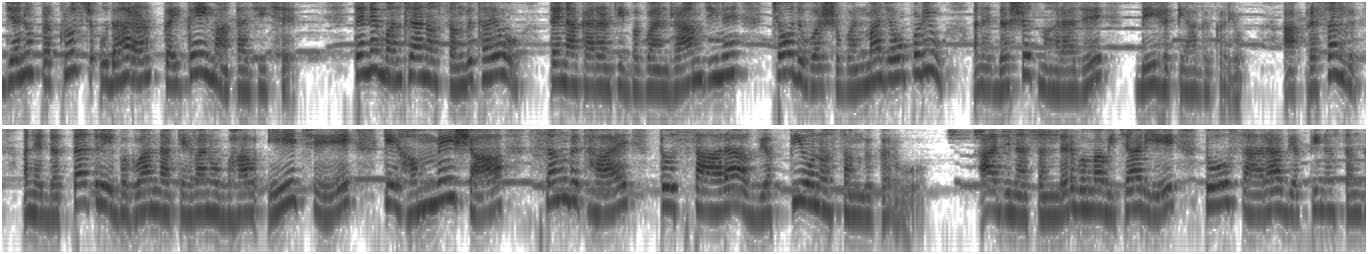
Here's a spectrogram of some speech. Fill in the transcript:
જેનું પ્રકૃષ્ટ ઉદાહરણ કૈકઈ માતાજી છે. તેને મંથરાનો સંગ થયો, તેના કારણથી ભગવાન રામજીને ચૌદ વર્ષ વનમાં જવું પડ્યું અને દશરથ મહારાજે દેહ ત્યાગ કર્યો. આ પ્રસંગ અને દત્તાત્રેય ભગવાનના કહેવાનો ભાવ એ છે કે હંમેશા સંગ થાય તો સારા વ્યક્તિઓનો સંગ કરવો. આજના સંદર્ભમાં વિચારીએ તો સારા વ્યક્તિનો સંગ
